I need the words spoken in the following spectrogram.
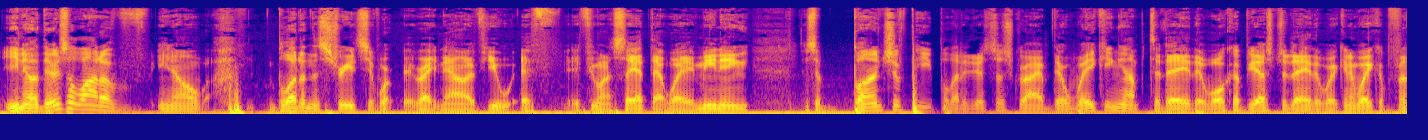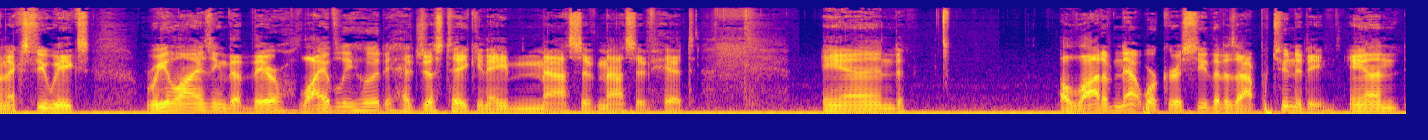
you know, there's a lot of you know blood in the streets right now, if you if if you want to say it that way. Meaning, there's a bunch of people that I just described. They're waking up today. They woke up yesterday. They're going to wake up for the next few weeks, realizing that their livelihood had just taken a massive, massive hit, and a lot of networkers see that as opportunity. And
